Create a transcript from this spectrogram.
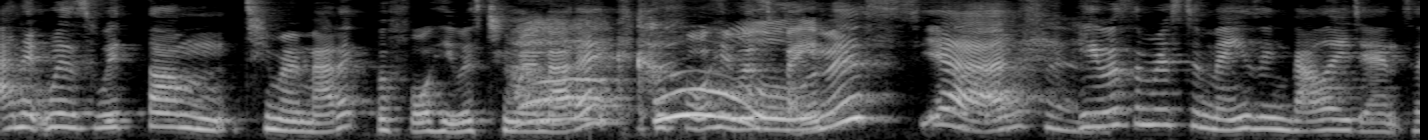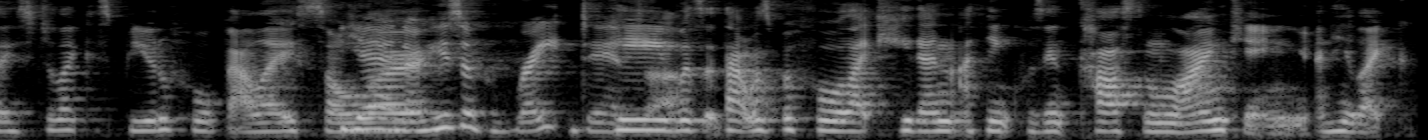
and it was with um Timomatic before he was Timo Oh, Matic, before he was famous. Yeah, awesome. he was the most amazing ballet dancer. He used to like this beautiful ballet solo. Yeah, no, he's a great dancer. he was that was before like he then I think was in cast in The Lion King, and he like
